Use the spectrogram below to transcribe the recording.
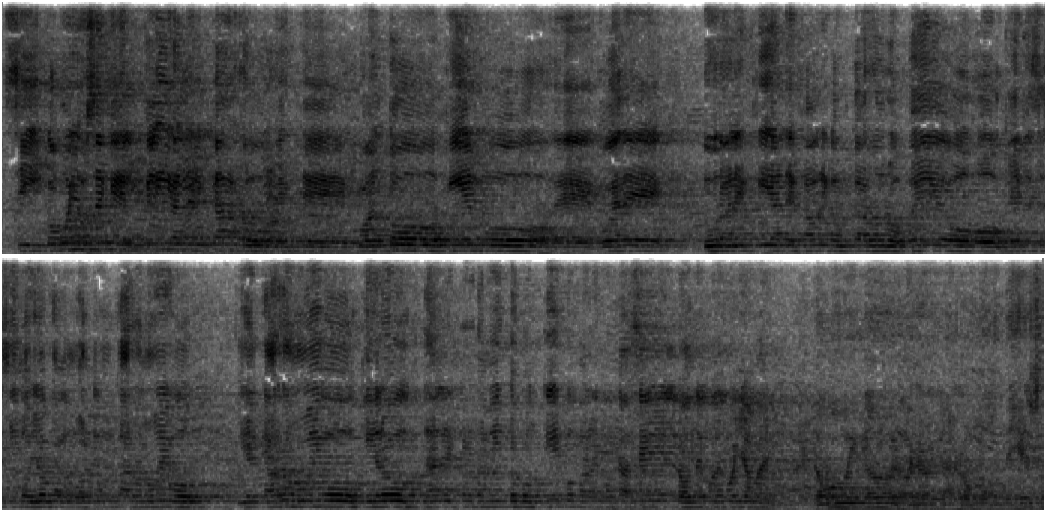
Sí, como yo sé que el clear del carro, este, cuánto tiempo eh, puede durar el clear de fábrica un carro europeo o qué necesito yo que a lo mejor tengo un carro nuevo y el carro nuevo quiero darle el tratamiento con tiempo para qué hacer, ¿dónde podemos llamar? estamos ubicados en el barrio de Robón de eso,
